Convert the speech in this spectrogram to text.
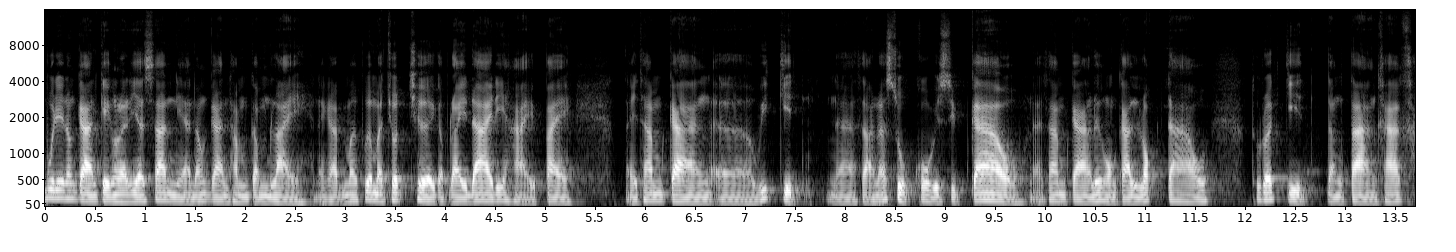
ผู้ที่ต้องการเก่งระยะสั้นเนี่ยต้องการทำกำไรนะครับเพื่อมาชดเชยกับรายได้ที่หายไป ในท่ามกลางวิกฤตนะสาธารณสุขโควิด -19 นะท่ามกลางเรื่องของการล็อกดาวน์ ธุรกิจต่างๆ ค้าข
